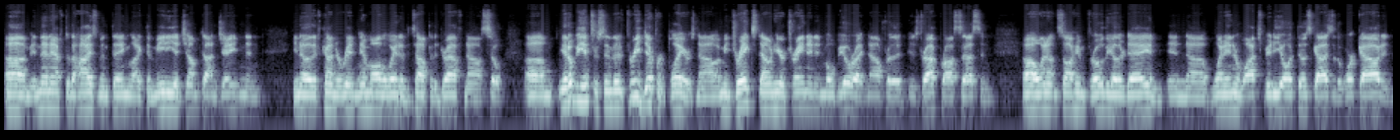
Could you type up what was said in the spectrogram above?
Um, and then after the Heisman thing, like the media jumped on Jayden, and, you know, they've kind of ridden him all the way to the top of the draft now. So um, it'll be interesting. There are three different players now. I mean, Drake's down here training in Mobile right now for the, his draft process. And uh, went out and saw him throw the other day and, and uh, went in and watched video with those guys of the workout. And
